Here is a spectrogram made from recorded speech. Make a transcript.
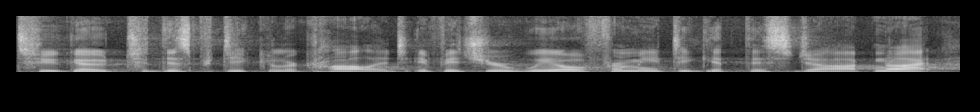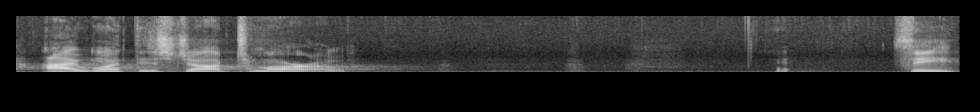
to go to this particular college, if it's your will for me to get this job, not I want this job tomorrow. See?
